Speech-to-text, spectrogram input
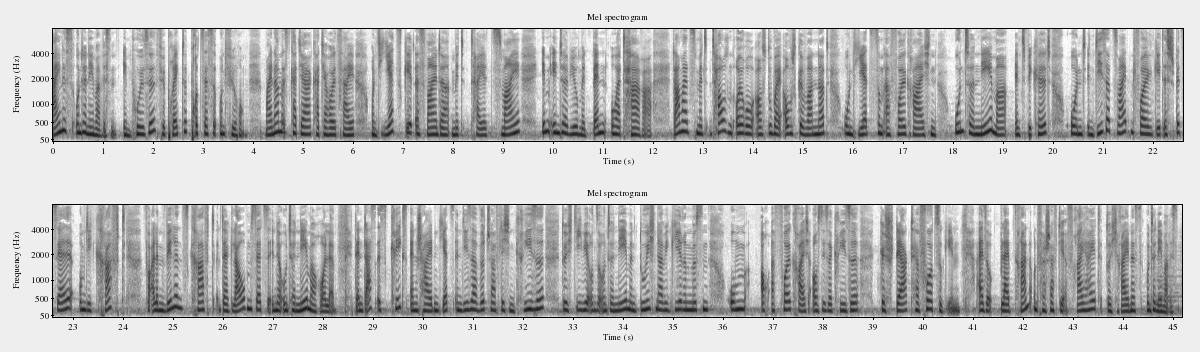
Reines Unternehmerwissen. Impulse für Projekte, Prozesse und Führung. Mein Name ist Katja, Katja Holzei und jetzt geht es weiter mit Teil 2 im Interview mit Ben Oatara. Damals mit 1000 Euro aus Dubai ausgewandert und jetzt zum erfolgreichen Unternehmer entwickelt. Und in dieser zweiten Folge geht es speziell um die Kraft, vor allem Willenskraft der Glaubenssätze in der Unternehmerrolle. Denn das ist kriegsentscheidend jetzt in dieser wirtschaftlichen Krise, durch die wir unser Unternehmen durchnavigieren müssen, um auch erfolgreich aus dieser Krise gestärkt hervorzugehen. Also bleibt dran und verschafft dir Freiheit durch reines Unternehmerwissen.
